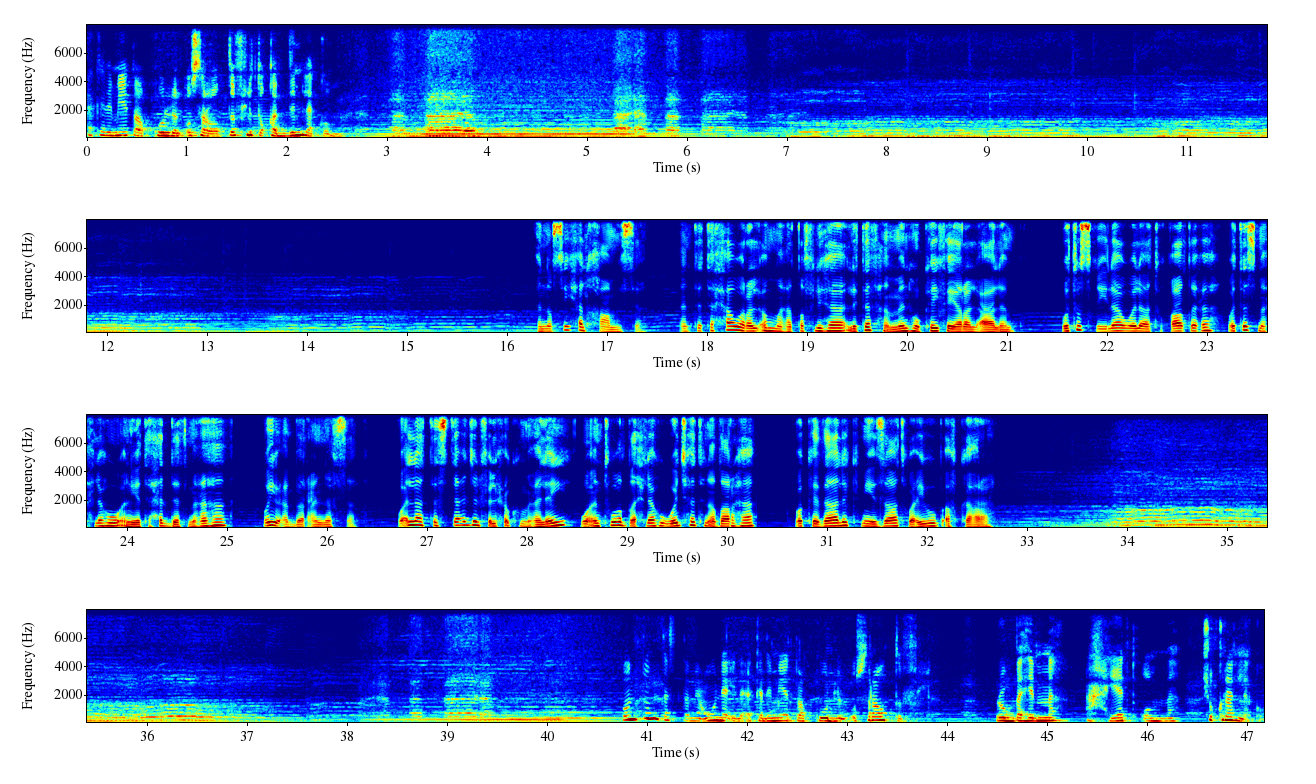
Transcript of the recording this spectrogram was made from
أكاديمية عقول للأسرة والطفل تقدم لكم. النصيحة الخامسة أن تتحاور الأم مع طفلها لتفهم منه كيف يرى العالم وتصغي له ولا تقاطعه وتسمح له أن يتحدث معها ويعبر عن نفسه. وألا تستعجل في الحكم عليه وأن توضح له وجهة نظرها وكذلك ميزات وعيوب أفكاره. كنتم تستمعون إلى أكاديمية عقول للأسرة والطفل. رب همة أحياء أمة. شكرا لكم.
